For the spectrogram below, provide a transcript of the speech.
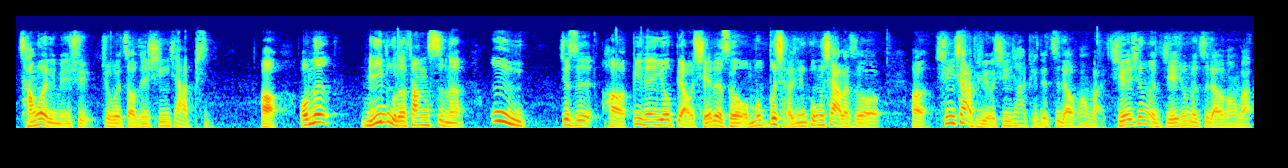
肠胃里面去，就会造成心下痞。好，我们弥补的方式呢，误就是好，病人有表邪的时候，我们不小心攻下的时候，好，心下痞有心下痞的治疗方法，结胸有结胸的治疗方法，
